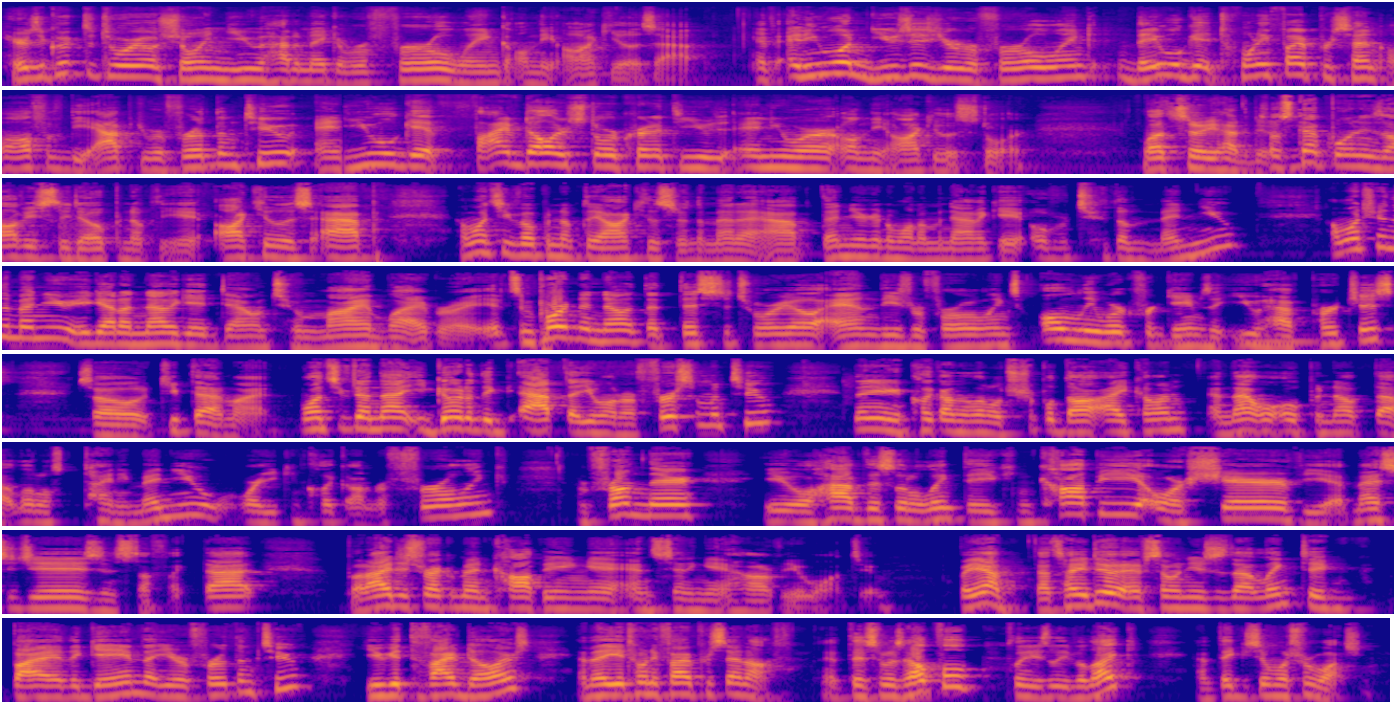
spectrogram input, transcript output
Here's a quick tutorial showing you how to make a referral link on the Oculus app. If anyone uses your referral link, they will get 25% off of the app you referred them to, and you will get $5 store credit to use anywhere on the Oculus store. Let's show you how to do so it. So step one is obviously to open up the Oculus app. And once you've opened up the Oculus or the Meta app, then you're going to want to navigate over to the menu. Once you're in the menu, you got to navigate down to My Library. It's important to note that this tutorial and these referral links only work for games that you have purchased. So keep that in mind. Once you've done that, you go to the app that you want to refer someone to. Then you can click on the little triple dot icon, and that will open up that little tiny menu where you can click on referral link. And from there, you will have this little link that you can copy or share via messages and stuff like that. But I just recommend copying it and sending it however you want to. But yeah, that's how you do it. If someone uses that link to buy the game that you referred them to, you get the $5 and they get 25% off. If this was helpful, please leave a like and thank you so much for watching.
